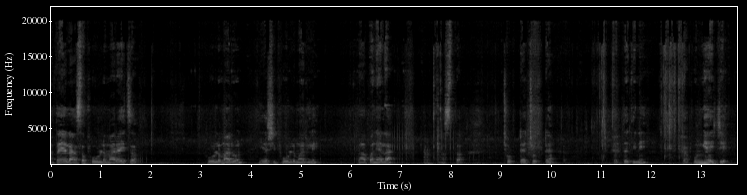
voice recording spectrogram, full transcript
आता याला असं फोल्ड मारायचं. फोल्ड मारून ही अशी फोल्ड मारली. तर आपण याला मस्त छोट्या छोट्या पद्धतीने कापून घ्यायचे.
